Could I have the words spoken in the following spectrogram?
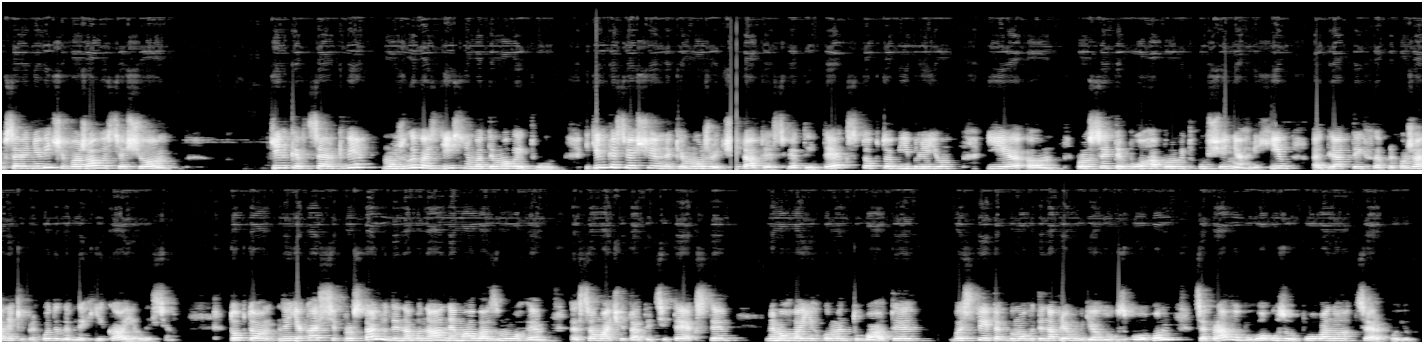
в середньовіччі вважалося, що тільки в церкві можливо здійснювати молитву, і тільки священники можуть читати святий текст, тобто Біблію, і е, просити Бога про відпущення гріхів е, для тих прихожан, які приходили в них і каялися. Тобто е, якась проста людина вона не мала змоги е, сама читати ці тексти, не могла їх коментувати, вести, так би мовити, напряму діалог з Богом, це право було узурповано церквою.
